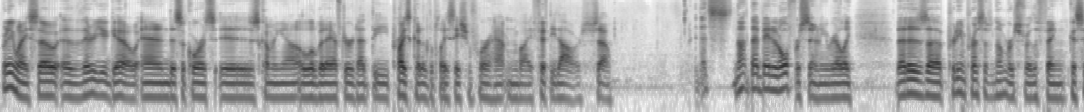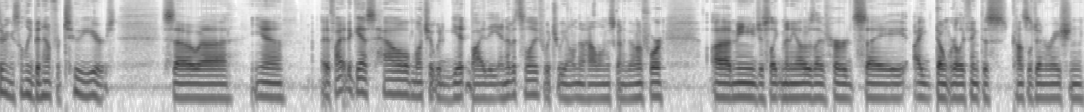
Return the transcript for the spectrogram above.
But anyway, so uh, there you go. And this, of course, is coming out a little bit after that the price cut of the PlayStation 4 happened by $50. So that's not that bad at all for Sony, really. That is uh, pretty impressive numbers for the thing, considering it's only been out for two years. So, uh, yeah, if I had to guess how much it would get by the end of its life, which we don't know how long it's going to go on for, uh, me, just like many others I've heard say, I don't really think this console generation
